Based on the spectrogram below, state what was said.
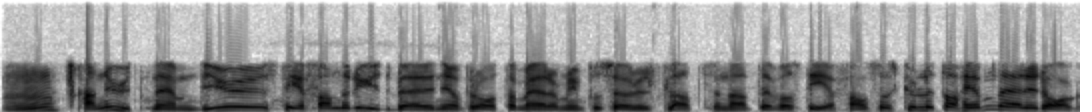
Mm. Han utnämnde ju Stefan Rydberg när jag pratade med dem in på serviceplatsen att det var Stefan som skulle ta hem det här idag.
